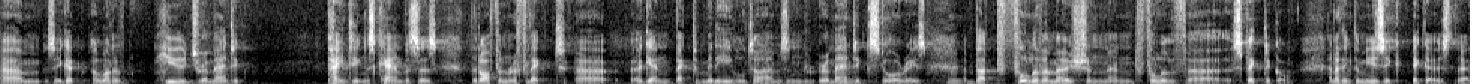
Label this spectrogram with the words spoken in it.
Um, so you get a lot of huge romantic paintings, canvases that often reflect, uh, again, back to medieval times and romantic stories, but full of emotion and full of uh, spectacle. And I think the music echoes that.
